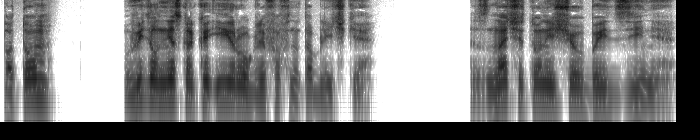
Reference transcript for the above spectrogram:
Потом увидел несколько иероглифов на табличке. Значит, он еще в Бейдзине.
